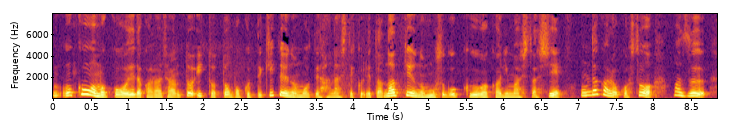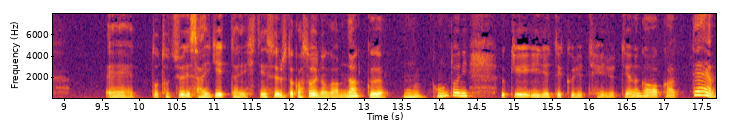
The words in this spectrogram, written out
向こうは向こうでだからちゃんと意図と目的というのを持って話してくれたなっていうのもすごく分かりましたしだからこそまず、えー、っと途中で遮ったり否定するとかそういうのがなく、うん、本当に受け入れてくれているっていうのが分かって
